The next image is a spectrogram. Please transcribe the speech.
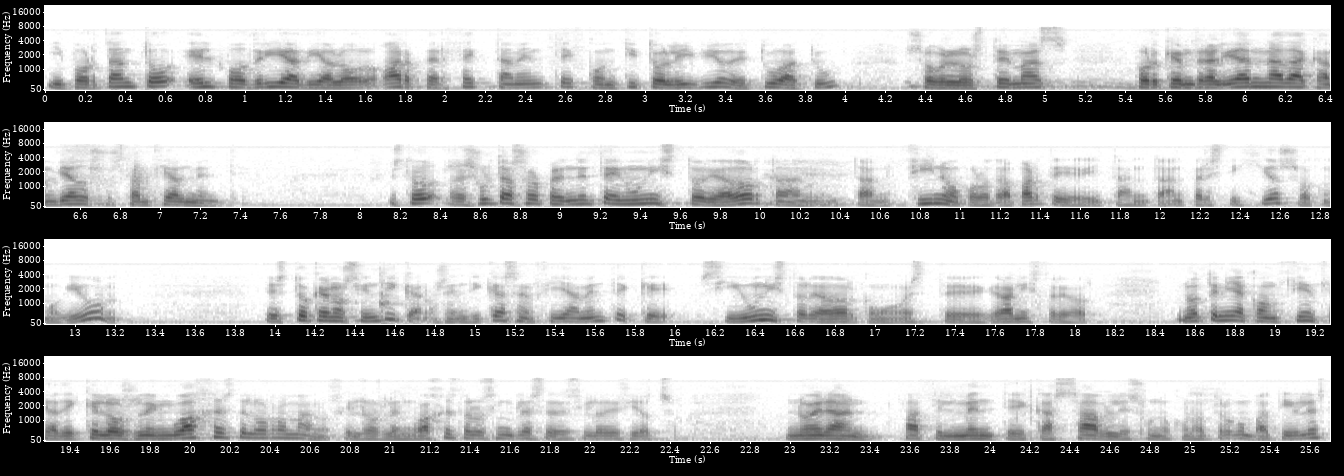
y por tanto él podría dialogar perfectamente con Tito Livio de tú a tú sobre los temas, porque en realidad nada ha cambiado sustancialmente. Esto resulta sorprendente en un historiador tan, tan fino, por otra parte, y tan, tan prestigioso como Gibbon. ¿Esto qué nos indica? Nos indica sencillamente que si un historiador como este gran historiador no tenía conciencia de que los lenguajes de los romanos y los lenguajes de los ingleses del siglo XVIII no eran fácilmente casables uno con otro, compatibles,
